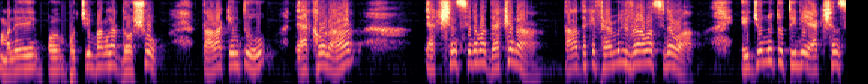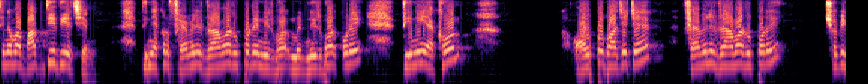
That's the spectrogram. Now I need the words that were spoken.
মানে প- পশ্চিম বাংলার দর্শক, তারা কিন্তু এখন আর অ্যাকশন সিনেমা দেখে না। তারা দেখে ফ্যামিলি ড্রামা সিনেমা এই জন্য তো তিনি অ্যাকশন সিনেমা বাদ দিয়ে দিয়েছেন। তিনি এখন ফ্যামিলি ড্রামার উপরে নির্ভর নির্ভর করে তিনি এখন অল্প বাজেটে ফ্যামিলি ড্রামার উপরে ছবি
